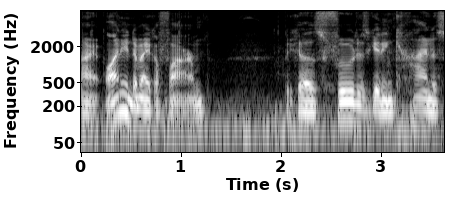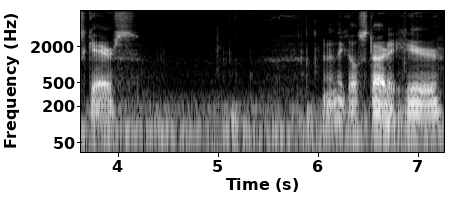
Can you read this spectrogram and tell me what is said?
Alright, well, I need to make a farm because food is getting kind of scarce. I think I'll start it here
